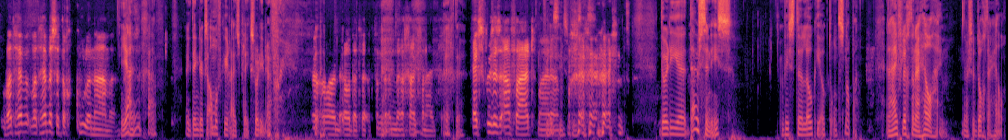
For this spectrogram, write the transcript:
Wat hebben, wat hebben ze toch coole namen? Ja, gaaf. Ik denk dat ik ze allemaal verkeerd uitspreek. Sorry daarvoor. Oh, oh, oh dat, daar ga ik vanuit. Echt hè? Excuses aanvaard, maar... Precies, precies. Door die uh, duisternis wist uh, Loki ook te ontsnappen. En hij vluchtte naar Helheim, naar zijn dochter Hel.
